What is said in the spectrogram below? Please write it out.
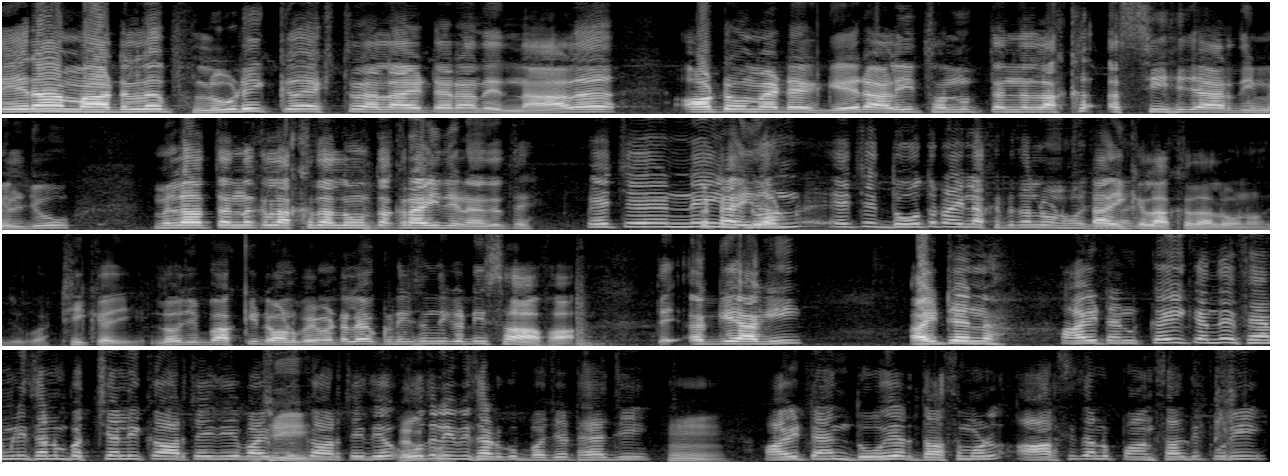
13 ਮਾਡਲ ਫਲੂਡਿਕ ਐਕਸਟਰਾ ਲਾਈਟ ਟਾਇਰਾਂ ਦੇ ਨਾਲ ਆਟੋਮੈਟਿਕ ਗੇਅਰ ਵਾਲੀ ਤੁਹਾਨੂੰ 3 ਲੱਖ 80 ਹਜ਼ਾਰ ਦੀ ਮਿਲ ਜੂ। ਮਿਲਾ 3 ਲੱਖ ਦਾ ਲੋਨ ਤਾਂ ਕਰਾ ਹੀ ਦੇਣਾ ਇਹਦੇ ਤੇ। ਇਹ ਚ ਨਹੀਂ। ਲੋਨ ਇਹ ਚ 2 ਤੋਂ 2.5 ਲੱਖ ਰੁਪਏ ਦਾ ਲੋਨ ਹੋ ਜਾਏਗਾ 2.5 ਲੱਖ ਦਾ ਲੋਨ ਹੋ ਜਾਊਗਾ। ਠੀਕ ਹੈ ਜੀ। ਲਓ ਜੀ ਬਾਕੀ ਡਾਊਨ ਪੇਮੈਂਟ ਲਿਓ ਕੰਡੀਸ਼ਨ ਦੀ ਗੱਡੀ ਸਾਫ਼ ਆ। ਤੇ ਅੱਗੇ ਆ ਗਈ i10 i10 ਕਈ ਕਹਿੰਦੇ ਫੈਮਿਲੀ ਸਾਨੂੰ ਬੱਚਿਆਂ ਲਈ ਕਾਰ ਚਾਹੀਦੀ ਹੈ ਵਾਈਫ ਲਈ ਕਾਰ ਚਾਹੀਦੀ ਹੈ ਉਹਦੇ। ਲਈ ਵੀ ਸਾਡੇ ਕੋਲ ਬਜਟ ਹੈ ਜੀ। ਹੂੰ। i10 2010 ਮਾਡਲ ਆਰਸੀ ਤੁਹਾਨੂੰ 5 ਸਾਲ ਦੀ ਪੂਰੀ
